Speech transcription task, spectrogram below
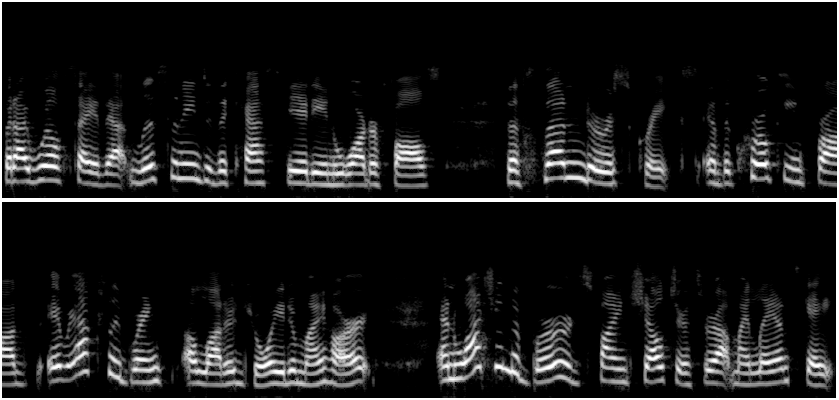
But I will say that listening to the cascading waterfalls, the thunderous creeks, and the croaking frogs, it actually brings a lot of joy to my heart. And watching the birds find shelter throughout my landscape,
